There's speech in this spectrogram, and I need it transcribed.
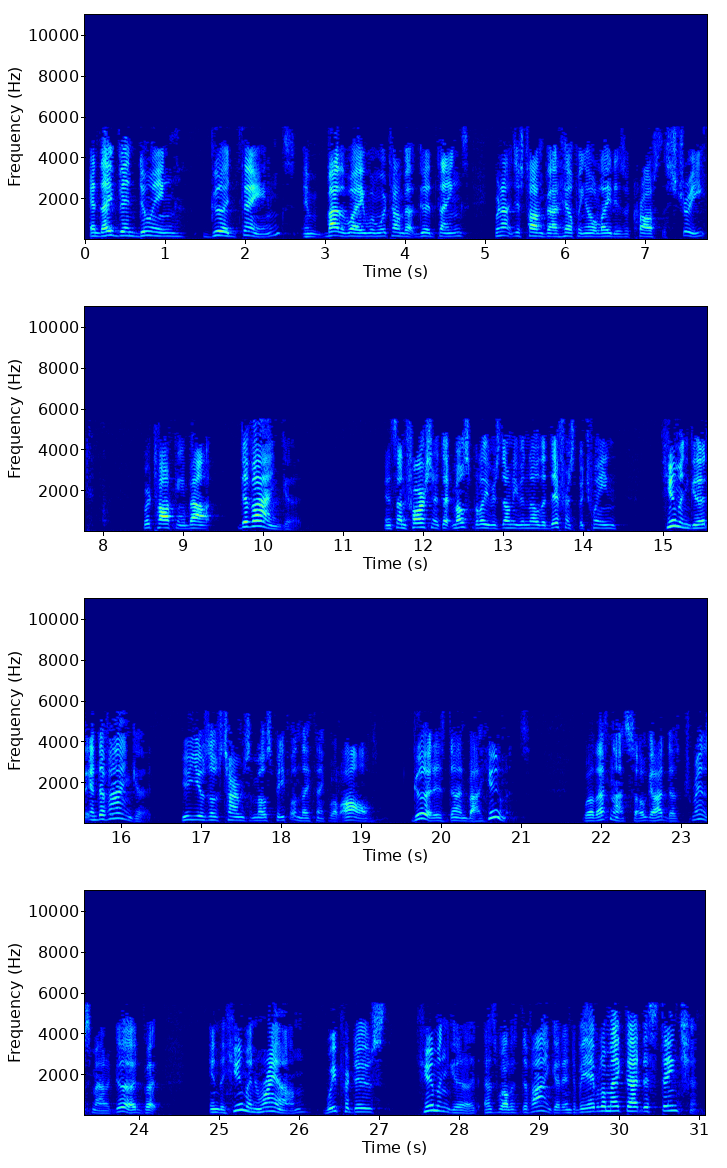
and they've been doing good things. And by the way, when we're talking about good things, we're not just talking about helping old ladies across the street. We're talking about divine good. And it's unfortunate that most believers don't even know the difference between human good and divine good. You use those terms to most people, and they think, well, all good is done by humans. Well, that's not so. God does a tremendous amount of good, but in the human realm, we produce human good as well as divine good. And to be able to make that distinction,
